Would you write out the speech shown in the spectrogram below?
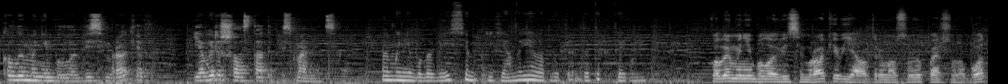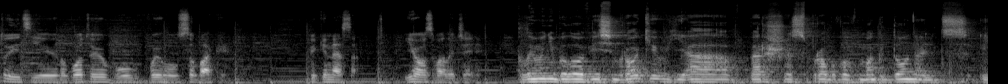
Коли мені було 8 років, я вирішила стати письменницею. Коли мені було вісім, я мріяла бути детективом. Коли мені було 8 років, я отримав свою першу роботу, і цією роботою був вигул собаки Пікінеса. Його звали Джері. Коли мені було 8 років, я вперше спробував Макдональдс, і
